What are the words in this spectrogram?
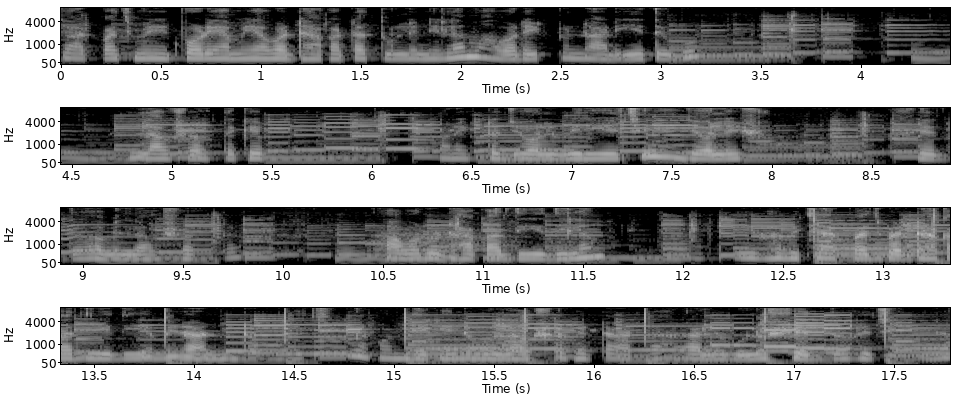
চার পাঁচ মিনিট পরে আমি আবার ঢাকাটা তুলে নিলাম, আবার একটু নাড়িয়ে দেব। লাউ শাক থেকে অনেকটা জল বেরিয়েছে, জলে সেদ্ধ হবে লাউ শাকটা। আবারও ঢাকা দিয়ে দিলাম। এইভাবে চার পাঁচবার ঢাকা দিয়ে দিয়ে আমি রান্নাটা করেছি। এখন দেখে নেব লাউ শাকের ডাটা আর আলুগুলো সেদ্ধ হয়েছে কিনা।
